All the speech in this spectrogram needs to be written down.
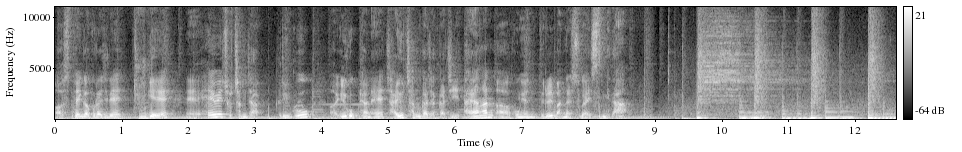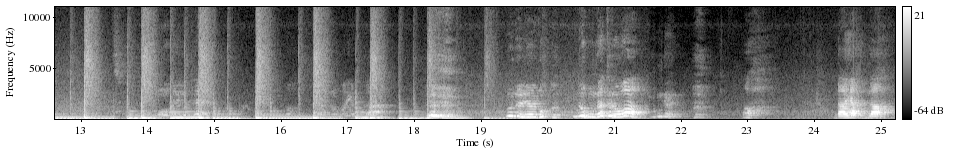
어, 스페인과 브라질의 2개의 해외 초청작, 그리고 어, 7편의 자유 참가자까지 다양한 어, 공연들을 만날 수가 있습니다. 문을 열고 누군가 들어와. 아, 나야 나.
